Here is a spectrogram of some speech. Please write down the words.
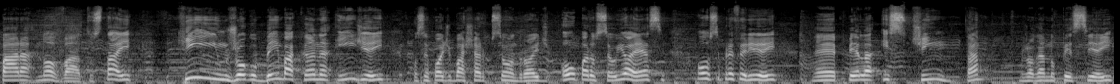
para novatos. Tá aí, Kim, um jogo bem bacana, indie aí. Você pode baixar para o seu Android ou para o seu iOS, ou se preferir aí, é, pela Steam, tá? Jogar no PC aí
